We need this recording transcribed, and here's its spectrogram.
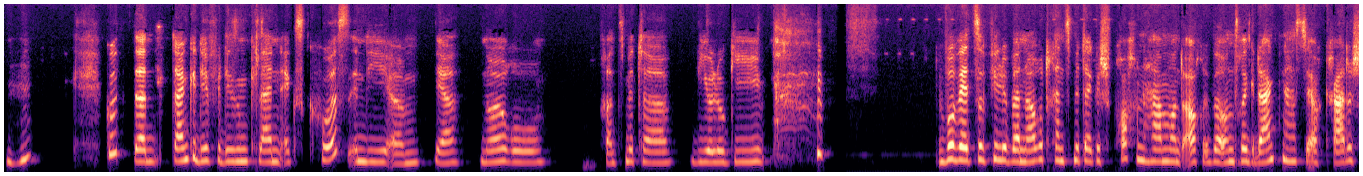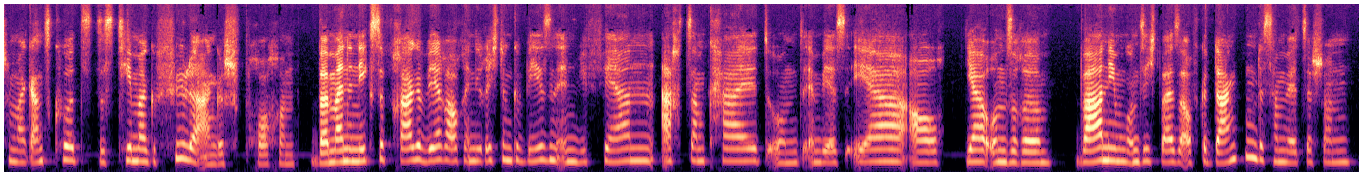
Mhm. Gut, dann danke dir für diesen kleinen Exkurs in die ähm, ja, Neurotransmitter, Biologie. Wo wir jetzt so viel über Neurotransmitter gesprochen haben und auch über unsere Gedanken, hast du ja auch gerade schon mal ganz kurz das Thema Gefühle angesprochen. Weil meine nächste Frage wäre auch in die Richtung gewesen, inwiefern Achtsamkeit und MBSR auch ja unsere Wahrnehmung und Sichtweise auf Gedanken, das haben wir jetzt ja schon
